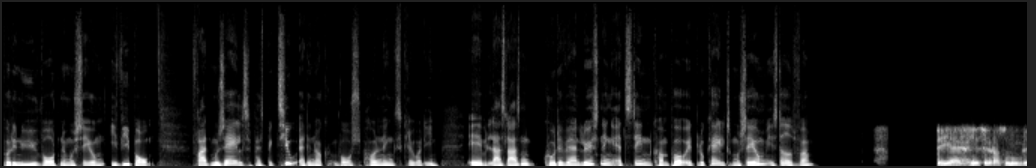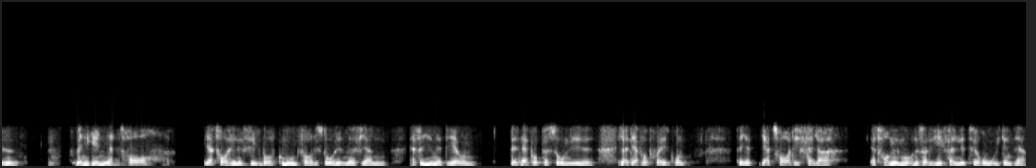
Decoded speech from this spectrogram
på det nye Vortne Museum i Viborg. Fra et musealt perspektiv er det nok vores holdning, skriver de. Øh, Lars Larsen, kunne det være en løsning, at stenen kom på et lokalt museum i stedet for? Det er helt sikkert også en mulighed. Men igen, jeg tror, jeg tror heller ikke, at Silkeborg Kommune får det store held med at fjerne den. Altså i og med, at det er jo en, den er på personlig, eller det er på privat grund. Så jeg, jeg tror, det falder, jeg tror med en måned, så er det helt faldet lidt til ro i den her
